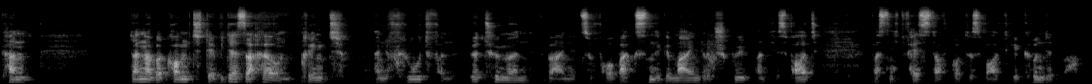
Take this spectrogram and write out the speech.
kann. Dann aber kommt der Widersacher und bringt eine Flut von Irrtümern über eine zuvor wachsende Gemeinde und spült manches fort, was nicht fest auf Gottes Wort gegründet war.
